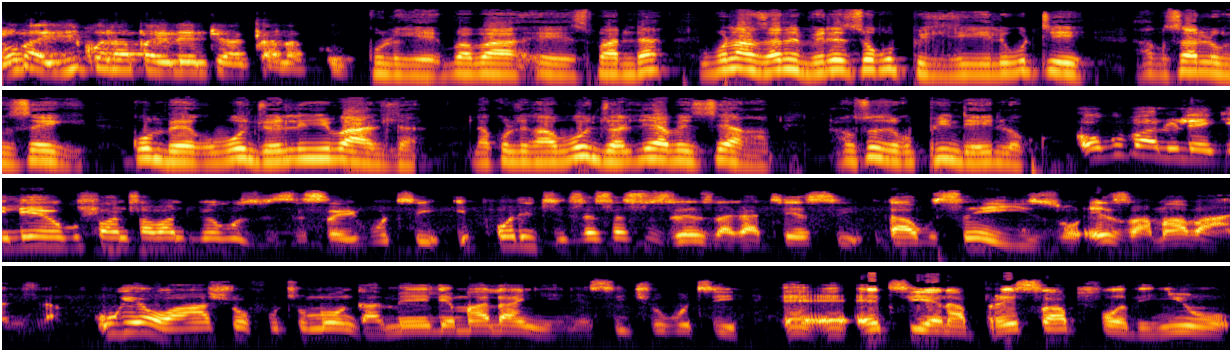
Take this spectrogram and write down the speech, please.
ngoba yikho lapha ile nto yaqala khona. Khulu-ke baba um sibanda ubona ngazane vele sokubhidlikile ukuthi akusalungiseki kumbe kubunjwe elinye ibandla lakho lingabunjwa liyabe siya ngaphi? Akusoze kuphinde yini lokho? Okubalulekileyo okufanisa abantu bekuzwisise ukuthi ipolitics esesizenza kathesi kakuseyizo ezamabandla. Uke washo futhi umongameli emalangeni esitsho ukuthi eh, ethi yena brace up for the new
